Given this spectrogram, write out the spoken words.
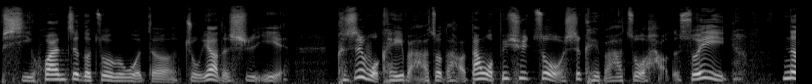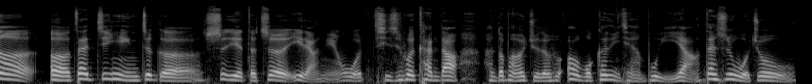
喜欢这个作为我的主要的事业。可是我可以把它做得好，但我必须做，我是可以把它做好的。所以，那呃，在经营这个事业的这一两年，我其实会看到很多朋友觉得说，哦，我跟以前很不一样。但是我就。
